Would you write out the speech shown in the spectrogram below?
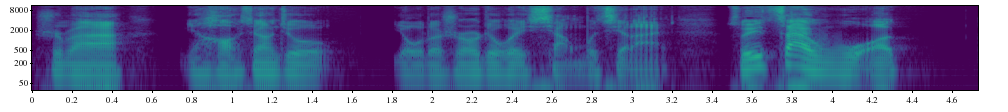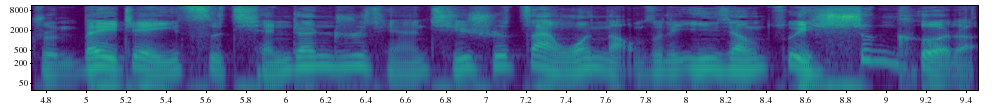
是吧？你好像就有的时候就会想不起来。所以在我准备这一次前瞻之前，其实在我脑子里印象最深刻的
